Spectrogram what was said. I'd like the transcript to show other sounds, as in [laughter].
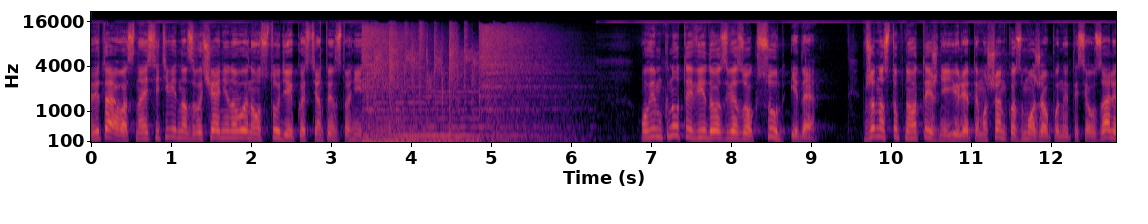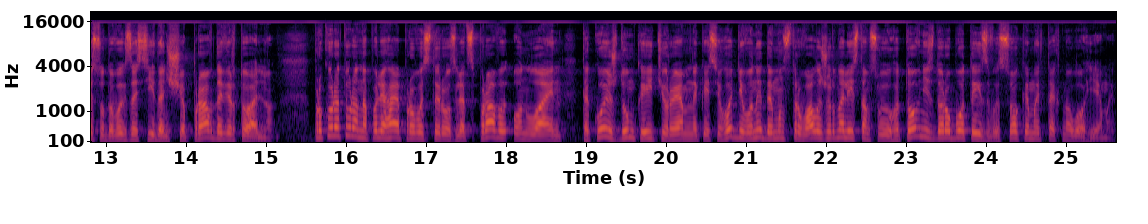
Вітаю вас на СІТВ надзвичайні новини у студії Костянтин Стогніс. Увімкнути відеозв'язок. Суд іде. Вже наступного тижня Юлія Тимошенко зможе опинитися у залі судових засідань, щоправда, віртуально. Прокуратура наполягає провести розгляд справи онлайн. Такої ж думки і тюремники. Сьогодні вони демонстрували журналістам свою готовність до роботи із високими технологіями.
